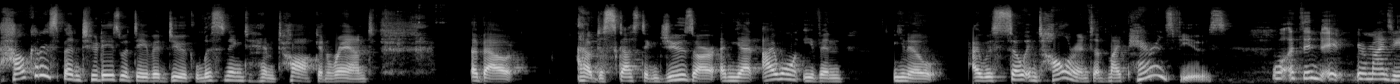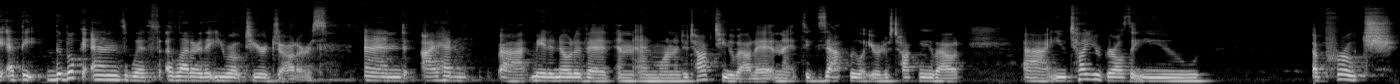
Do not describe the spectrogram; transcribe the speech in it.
how could I spend two days with David Duke listening to him talk and rant about how disgusting Jews are, and yet I won't even, you know, I was so intolerant of my parents' views. Well, it's in, it reminds me at the the book ends with a letter that you wrote to your daughters, and I had uh, made a note of it and and wanted to talk to you about it, and it's exactly what you were just talking about. Uh, you tell your girls that you approach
